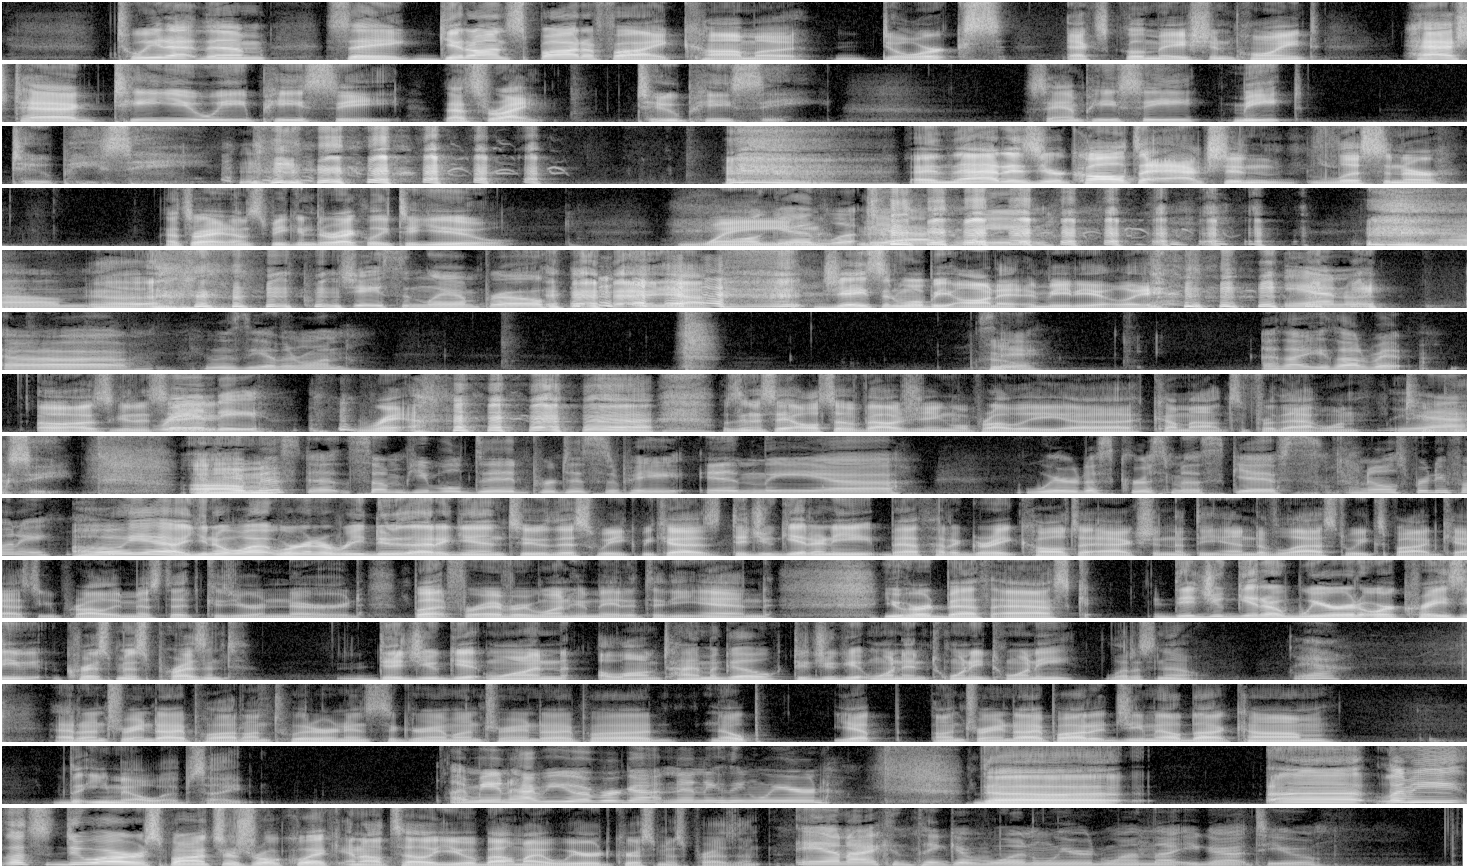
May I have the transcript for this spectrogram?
Tweet at them. Say get on Spotify, comma dorks exclamation point hashtag T U E P C. That's right, two PC. Sam PC meet two PC. and that is your call to action, listener. That's right. I'm speaking directly to you, Well, Wayne. good. Li- yeah, Wayne. um, Uh, Jason Lampro yeah, Jason will be on it immediately. and uh, who was the other one? Who? Say. I thought you thought of it. Oh, I was gonna say Randy. Ran- I was gonna say also Val Jing will probably uh, come out for that one. Yeah. 2PC. If Um, you missed it, some people did participate in the uh, weirdest Christmas gifts, and it was pretty funny. Oh yeah, you know what? We're gonna redo that again too this week because did you get any? Beth had a great call to action at the end of last week's podcast. You probably missed it because you're a nerd. But for everyone who made it to the end, you heard Beth ask, "Did you get a weird or crazy Christmas present? Did you get one a long time ago? Did you get one in 2020? Let us know." Yeah. At Untrained Eye Pod on Twitter and Instagram, Untrained Eye Pod. Nope. Yep. Untrained Eye Pod at gmail.com. The email website. I mean, have you ever gotten anything weird? The uh let me let's do our sponsors real quick and I'll tell you about my weird Christmas present. And I can think of one weird one that you got too.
